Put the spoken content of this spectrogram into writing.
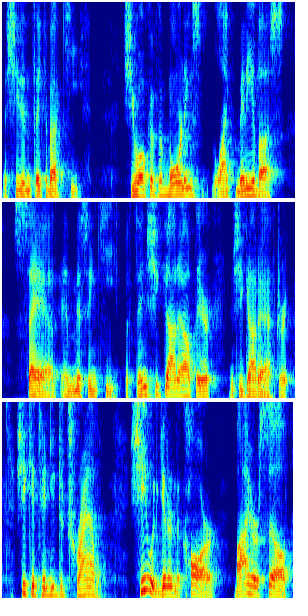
that she didn't think about Keith. She woke up the mornings like many of us sad and missing Keith. But then she got out there and she got after it. She continued to travel. She would get in the car by herself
